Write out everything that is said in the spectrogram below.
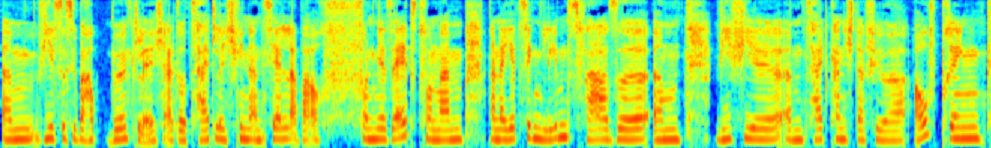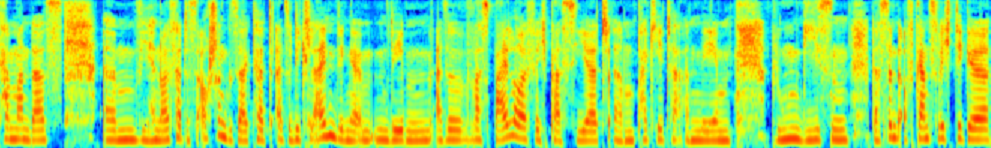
ähm, wie ist es überhaupt möglich, also zeitlich, finanziell, aber auch von mir selbst, von meinem meiner jetzigen Lebensphase, ähm, wie viel ähm, Zeit kann ich dafür aufbringen? Kann man das, ähm, wie Herr Neufert es auch schon gesagt hat, also die kleinen Dinge im Leben, also was beiläufig passiert, ähm, Pakete annehmen, Blumen gießen, das sind oft ganz wichtige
